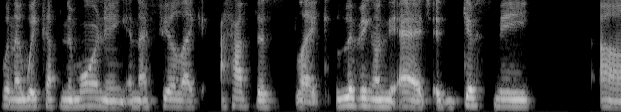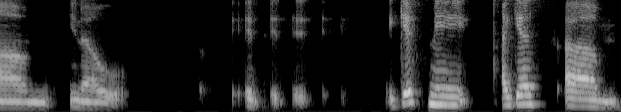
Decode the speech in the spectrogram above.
when i wake up in the morning and i feel like i have this like living on the edge it gives me um, you know it, it, it, it gives me i guess um,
